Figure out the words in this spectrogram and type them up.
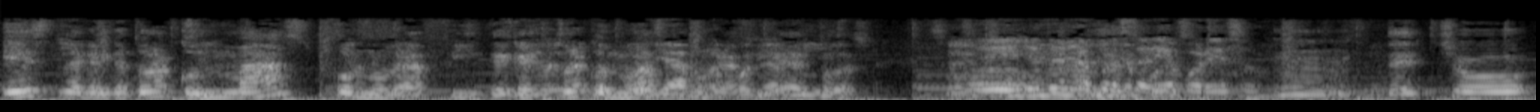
es la caricatura con más pornografía, de caricatura con más pornografía de todas. Sí, yo también la apostaría por eso. Mm, De hecho,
